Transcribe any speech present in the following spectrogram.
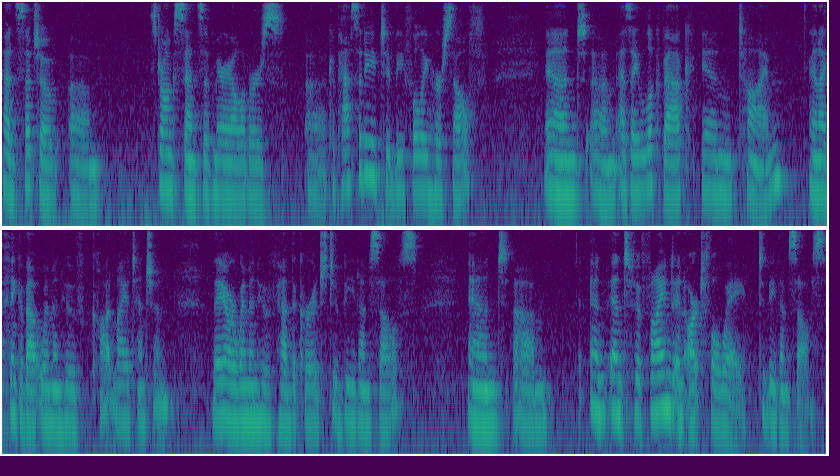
had such a um, strong sense of Mary Oliver's uh, capacity to be fully herself. And um, as I look back in time and I think about women who've caught my attention, they are women who've had the courage to be themselves and um, and and to find an artful way to be themselves,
